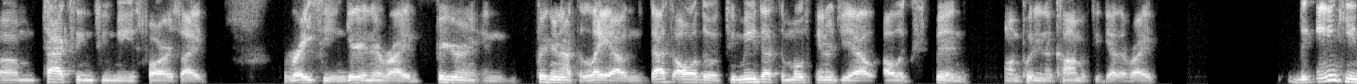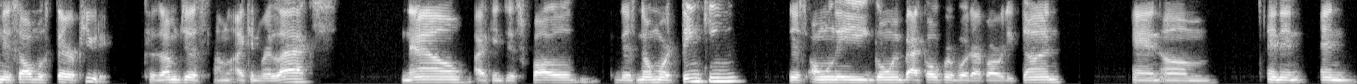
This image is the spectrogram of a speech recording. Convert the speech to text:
um, taxing to me as far as like racing, getting it right, figuring and figuring out the layout. And that's all the, to me, that's the most energy I'll, I'll expend on putting a comic together, right? The inking is almost therapeutic because I'm just, I'm, I can relax. Now I can just follow. There's no more thinking. There's only going back over what I've already done. And um, and in and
